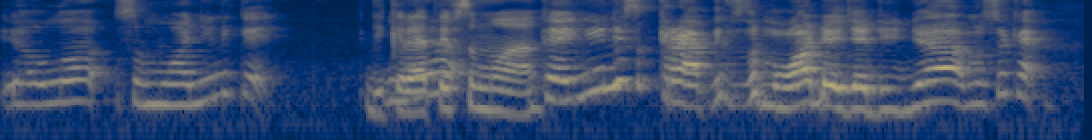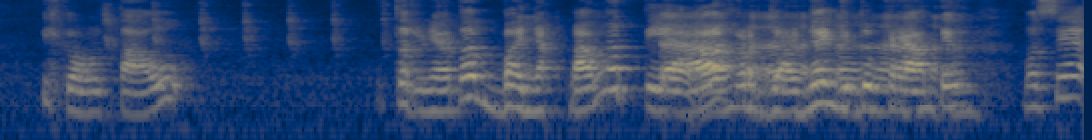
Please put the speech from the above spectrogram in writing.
ya Allah semuanya ini kayak Di kreatif ya, semua. kayaknya ini kreatif semua deh jadinya maksudnya kayak ih kalau tahu ternyata banyak banget ya Ah, kerjanya ah, gitu ah, kreatif. maksudnya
